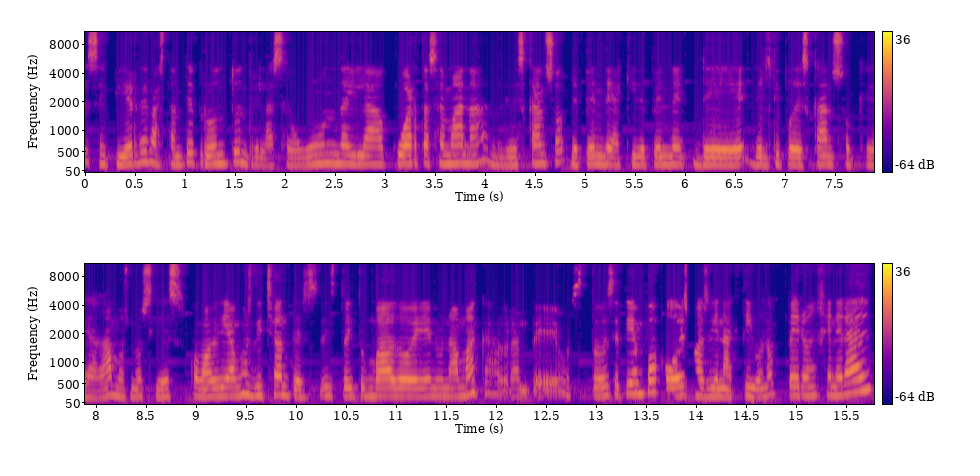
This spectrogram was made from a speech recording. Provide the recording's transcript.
se pierde bastante pronto entre la segunda y la cuarta semana de descanso, depende, aquí depende del tipo de descanso que hagamos, ¿no? Si es, como habíamos dicho antes, estoy tumbado en una hamaca durante pues, todo ese tiempo o es más bien activo, ¿no? Pero en general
